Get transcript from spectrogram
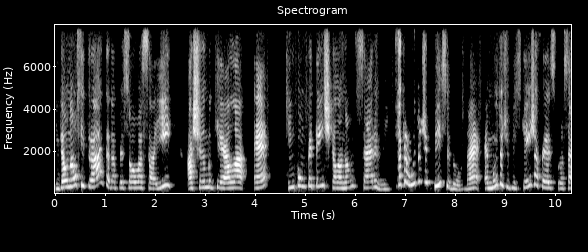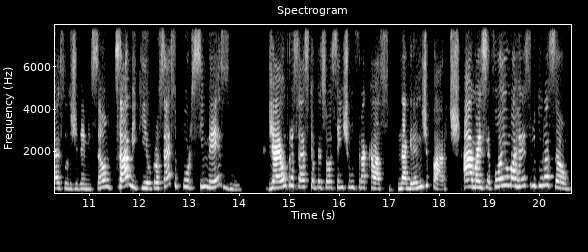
Então não se trata da pessoa sair achando que ela é incompetente, que ela não serve. Só que é muito difícil, né? É muito difícil. Quem já fez processos de demissão sabe que o processo por si mesmo já é um processo que a pessoa sente um fracasso, na grande parte. Ah, mas foi uma reestruturação.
